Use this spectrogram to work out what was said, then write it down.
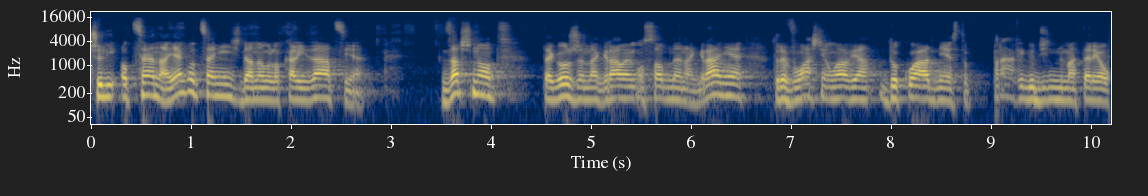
czyli ocena. Jak ocenić daną lokalizację? Zacznę od tego, że nagrałem osobne nagranie, które właśnie omawia dokładnie, jest to prawie godzinny materiał,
